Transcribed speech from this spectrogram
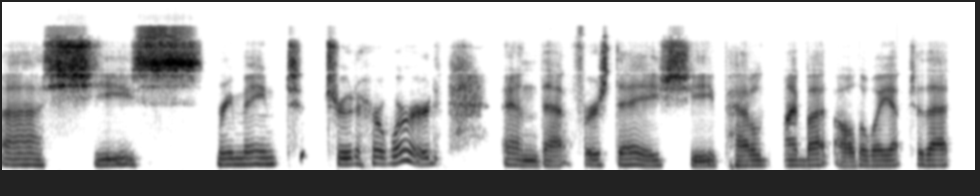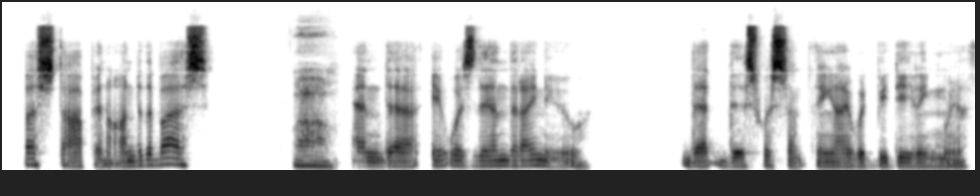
uh, she's remained true to her word. And that first day, she paddled my butt all the way up to that bus stop and onto the bus. Wow. And uh, it was then that I knew that this was something I would be dealing with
